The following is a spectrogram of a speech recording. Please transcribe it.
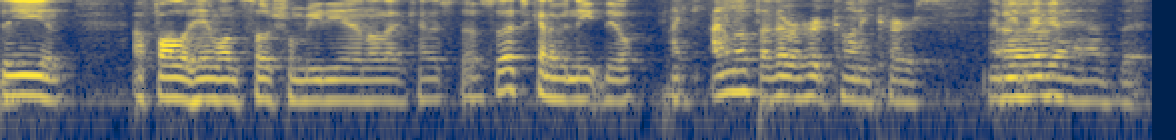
to see, and I follow him on social media and all that kind of stuff. So that's kind of a neat deal. I, I don't know if I've ever heard Connie curse. Maybe, Uh, maybe I have, but.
